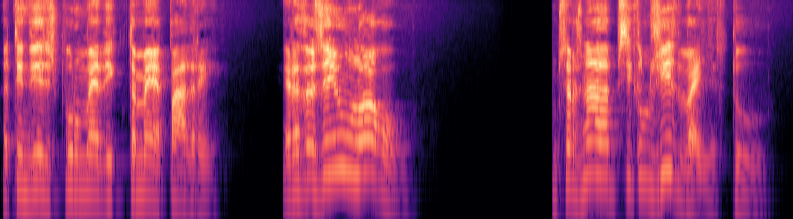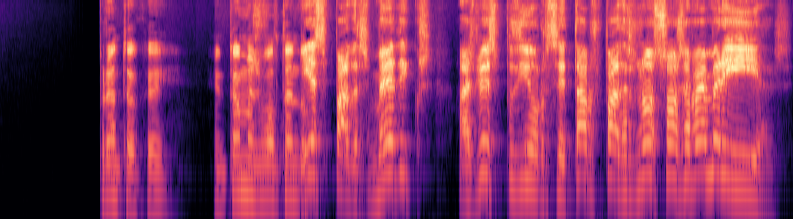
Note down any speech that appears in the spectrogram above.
atendidas por um médico que também é padre. Era dois em um logo. Não sabes nada de psicologia de velhas, tu. Pronto, ok. Então, mas voltando... E esses padres médicos às vezes podiam receitar os padres nossos aos Ave Marias.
